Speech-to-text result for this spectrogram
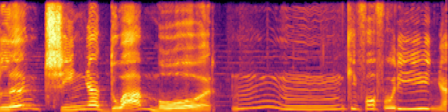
Plantinha do Amor. Hum, que fofurinha!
